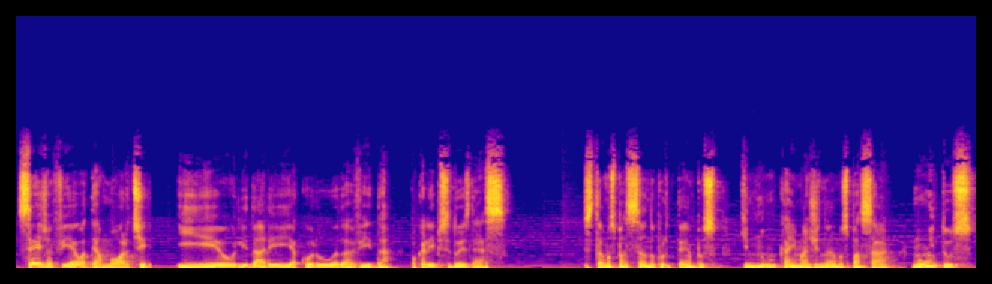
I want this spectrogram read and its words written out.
Seja fiel até a morte, e eu lhe darei a coroa da vida. Apocalipse 2:10. Estamos passando por tempos que nunca imaginamos passar. Muitos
